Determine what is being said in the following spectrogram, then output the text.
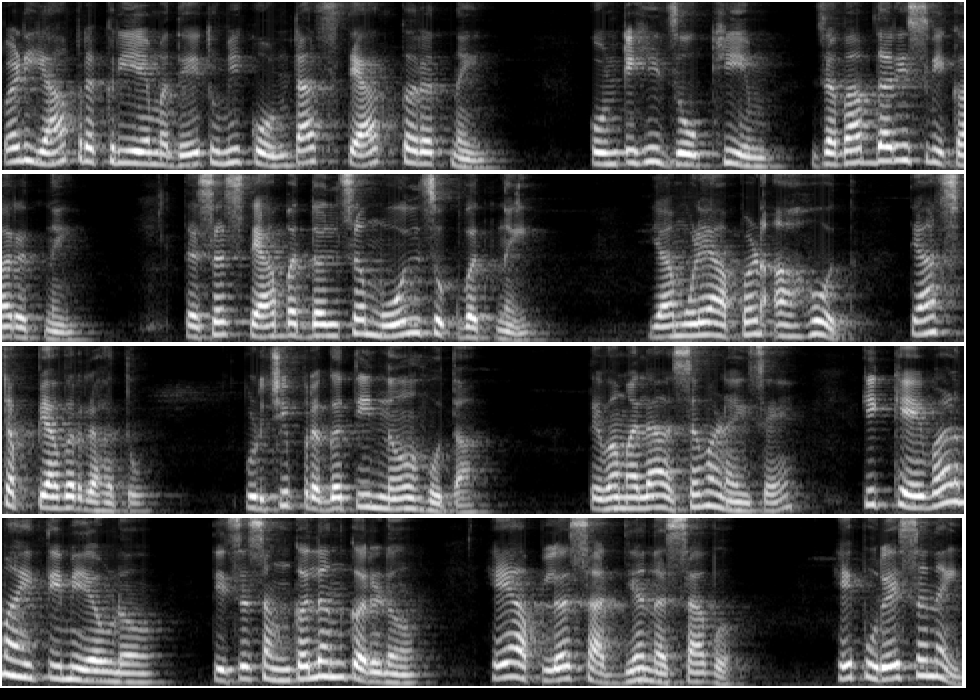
पण या प्रक्रियेमध्ये तुम्ही कोणताच त्याग करत नाही. कोणतीही जोखीम जबाबदारी स्वीकारत नाही. तसंच त्याबद्दलचं मोल चुकवत नाही. यामुळे आपण आहोत त्याच टप्प्यावर राहतो. पुढची प्रगती न होता. तेव्हा मला असं म्हणायचं आहे की केवळ माहिती मिळवणं तिचं संकलन करणं हे आपलं साध्य नसावं. हे पुरेसं नाही.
